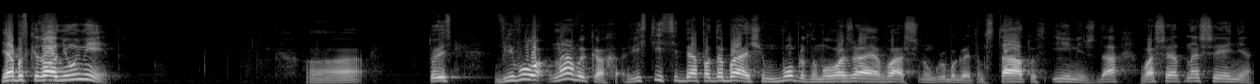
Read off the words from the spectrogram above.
Я бы сказал, не умеет. А, то есть в его навыках вести себя подобающим образом, уважая ваш, ну, грубо говоря, там, статус, имидж, да, ваши отношения,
